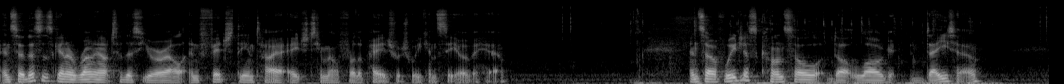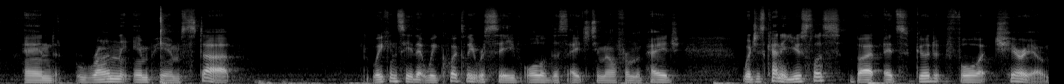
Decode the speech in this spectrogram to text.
And so this is going to run out to this URL and fetch the entire HTML for the page, which we can see over here. And so if we just console.log data and run npm start, we can see that we quickly receive all of this HTML from the page, which is kind of useless, but it's good for Cheerio.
